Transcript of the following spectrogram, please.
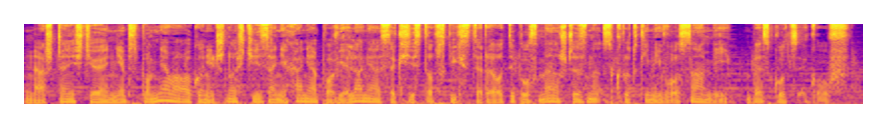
Na szczęście nie wspomniała o konieczności zaniechania powielania seksistowskich stereotypów mężczyzn z krótkimi włosami, bez kucyków.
